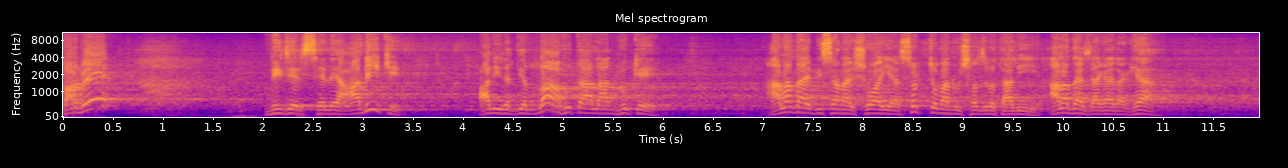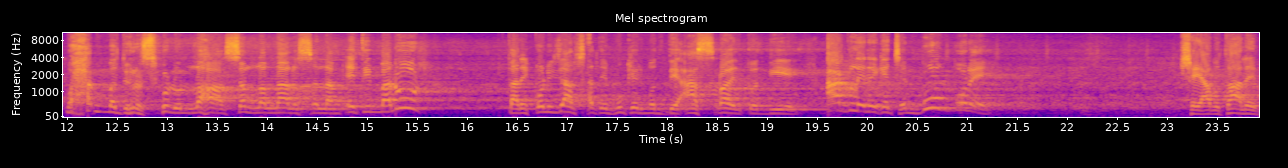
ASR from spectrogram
পারবে? নিজের ছেলে আলীকে, আলী রাদি আল্লাহ তালুকে আলাদায় বিছানায় শোয়াইয়া ছোট্ট মানুষ হজরত আলী আলাদা জায়গায় রাখিয়া মোহাম্মদ রসুল্লাহ সাল্লাহ সাল্লাম এতিম মানুষ তারে কলিজার সাথে বুকের মধ্যে আশ্রয় দিয়ে আগলে রেখেছেন, বুক পরে সেই আবু তালেব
